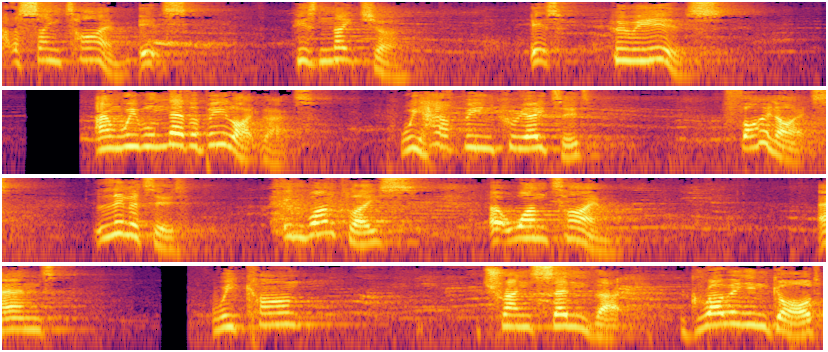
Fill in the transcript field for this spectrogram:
at the same time. It's His nature. It's who He is. And we will never be like that. We have been created finite, limited, in one place at one time. And we can't transcend that. Growing in God,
